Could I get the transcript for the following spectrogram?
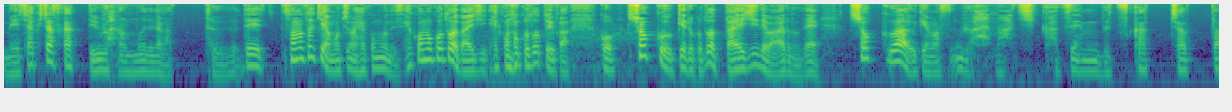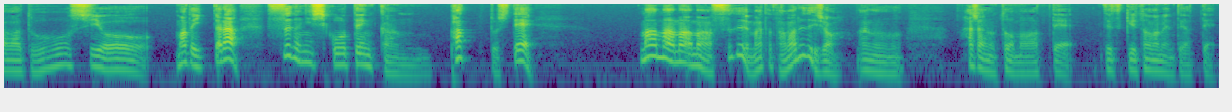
めちゃくちゃ使って、うわ、何も出なかった。で、その時はもちろん凹むんです。凹むことは大事。凹むことというか、こう、ショックを受けることは大事ではあるので、ショックは受けます。うわ、マジか、全部使っちゃったわ、どうしよう。まだ言ったら、すぐに思考転換、パッとして、まあまあまあまあ、すぐまた溜まるでしょ。あの、覇者の塔を回って、絶級トーナメントやって、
